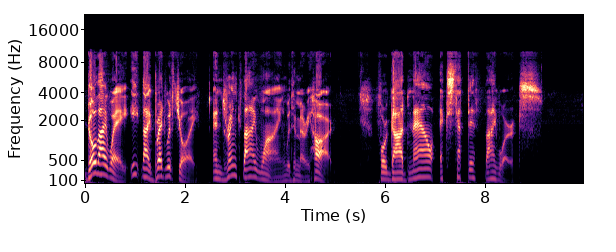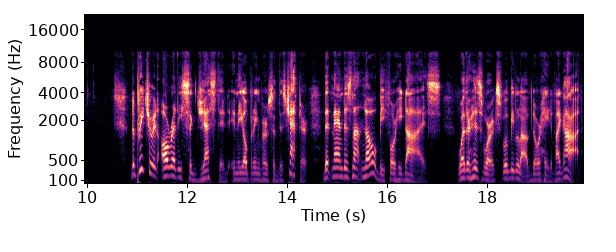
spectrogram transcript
Go thy way, eat thy bread with joy, and drink thy wine with a merry heart, for God now accepteth thy works. The preacher had already suggested in the opening verse of this chapter that man does not know before he dies whether his works will be loved or hated by God.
